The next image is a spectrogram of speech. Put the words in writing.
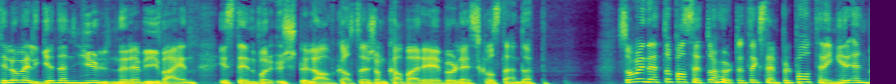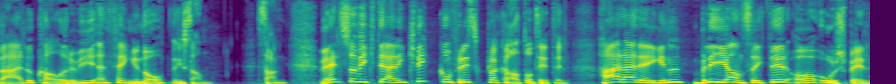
til å velge den gylne revyveien istedenfor usle lavkasser som kabaret, burlesque og standup. Som vi nettopp har sett og hørt et eksempel på, trenger enhver lokalrevy en fengende åpningssang. Sang. Vel så viktig er en kvikk og frisk plakat og tittel. Her er regelen blide ansikter og ordspill.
